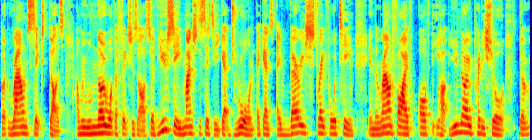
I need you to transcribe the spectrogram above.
but round six does, and we will know what the fixtures are. So if you see Manchester City get drawn against a very straightforward team in the round five of the Cup, you know pretty sure that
